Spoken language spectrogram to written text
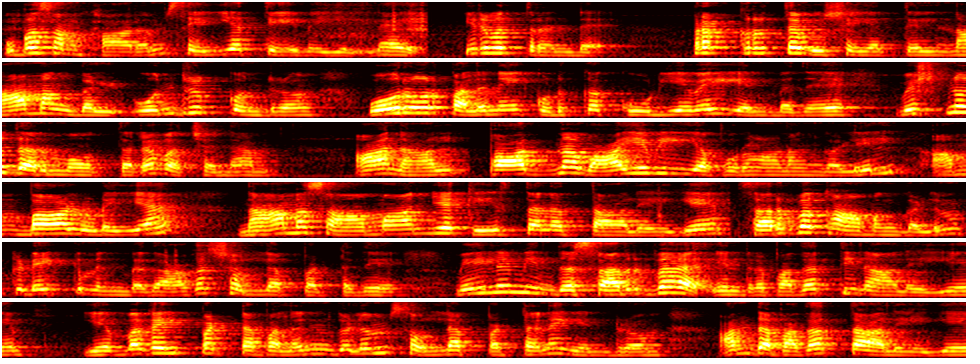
உபசம்ஹாரம் செய்ய தேவையில்லை. இருபத்தி ரெண்டு. பிரகிருத்த விஷயத்தில் நாமங்கள் ஒன்றுக்கொன்று ஓரோர் பலனை கொடுக்கக்கூடியவை என்பது விஷ்ணு தர்மோத்தர வச்சனம். ஆனால் பாத்ம வாயவீய புராணங்களில் அம்பாளுடைய நாம சாமானிய கீர்த்தனத்தாலேயே சர்வ காமங்களும் கிடைக்கும் என்பதாக சொல்லப்பட்டது. மேலும் இந்த சர்வ என்ற பதத்தினாலேயே எவ்வகைப்பட்ட பலன்களும் சொல்லப்பட்டன என்றும் அந்த பதத்தாலேயே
